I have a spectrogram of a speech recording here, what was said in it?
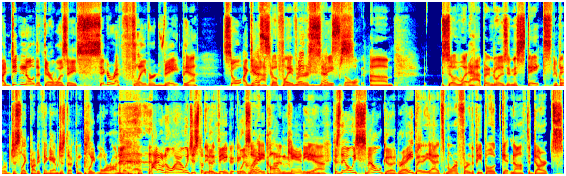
I didn't know that there was a cigarette flavored vape. Yeah. So I guess Tobacco it flavored makes sense, though. vapes. Um, so what happened was in the states, People were just like probably thinking I'm just a complete moron. But I don't know. I always just thought They the would think vape was like cotton and- candy. yeah. Because they always smell good, right? But yeah, it's more for the people getting off the darts.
